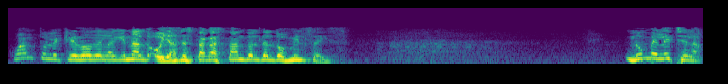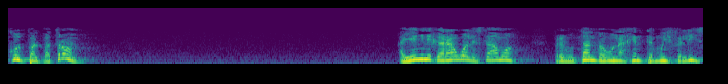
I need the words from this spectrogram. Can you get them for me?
¿Cuánto le quedó del aguinaldo? ¿O ya se está gastando el del 2006? No me le eche la culpa al patrón. Allí en Nicaragua le estábamos preguntando a una gente muy feliz.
